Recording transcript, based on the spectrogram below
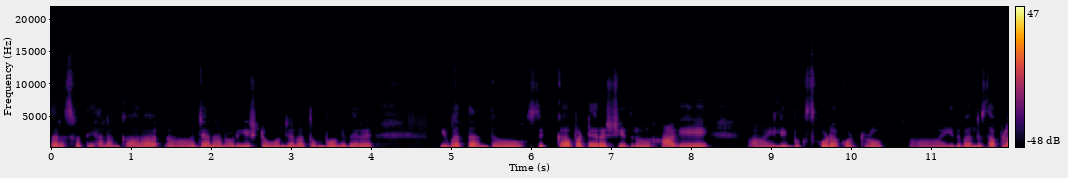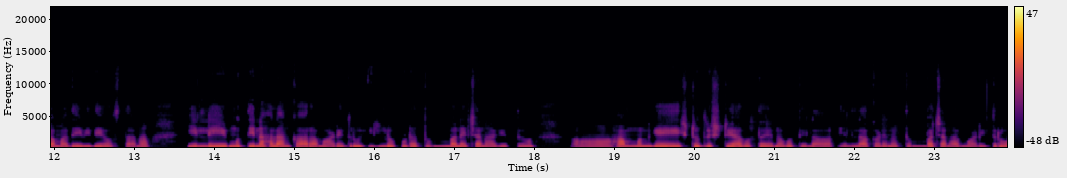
ಸರಸ್ವತಿ ಅಲಂಕಾರ ಜನ ನೋಡಿ ಎಷ್ಟೊಂದು ಜನ ತುಂಬೋಗಿದ್ದಾರೆ. ಇವತ್ತಂತೂ ಸಿಕ್ಕಾಪಟ್ಟೆ ರಶ್ ಇದ್ದರು ಹಾಗೆ ಇಲ್ಲಿ ಬುಕ್ಸ್ ಕೂಡ ಕೊಟ್ಟರು ಇದು ಬಂದು ಸಪ್ಲಮ್ಮ ದೇವಿ ದೇವಸ್ಥಾನ. ಇಲ್ಲಿ ಮುತ್ತಿನ ಅಲಂಕಾರ ಮಾಡಿದರು. ಇಲ್ಲೂ ಕೂಡ ತುಂಬಾ ಚೆನ್ನಾಗಿತ್ತು. ಅಮ್ಮನಿಗೆ ಎಷ್ಟು ದೃಷ್ಟಿ ಆಗುತ್ತೋ ಏನೋ ಗೊತ್ತಿಲ್ಲ. ಎಲ್ಲ ಕಡೆನೂ ತುಂಬ ಚೆನ್ನಾಗಿ ಮಾಡಿದರು.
